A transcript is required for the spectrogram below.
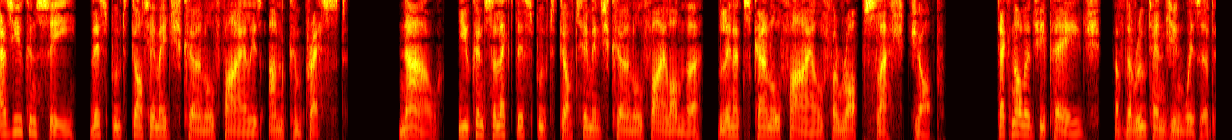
As you can see, this boot.image kernel file is uncompressed. Now, you can select this boot.image kernel file on the Linux kernel file for ROP slash JOP technology page of the Root Engine Wizard.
